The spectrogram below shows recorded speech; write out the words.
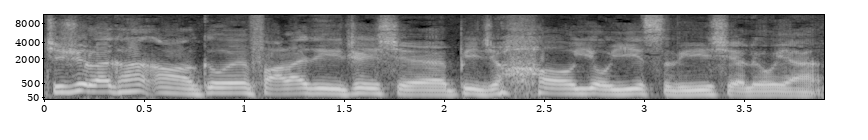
继续来看啊，各位发来的这些比较有意思的一些留言。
